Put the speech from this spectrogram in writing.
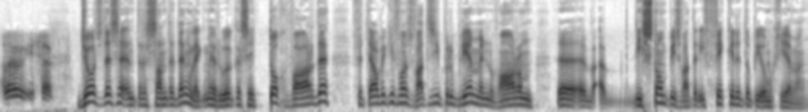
Hallo Isak. George, dis 'n interessante ding. Lyk my rokers het tog waarde. Vertel bietjie vir ons wat is die probleem en waarom uh, die stompies watter effek het dit op die omgewing?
